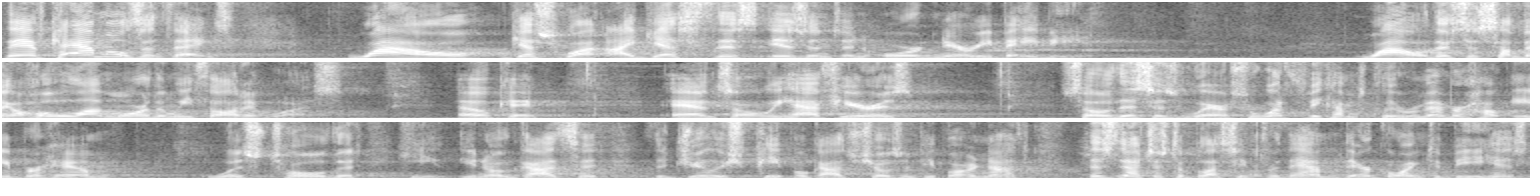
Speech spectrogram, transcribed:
They have camels and things. Wow, guess what? I guess this isn't an ordinary baby. Wow, this is something a whole lot more than we thought it was. Okay, and so what we have here is so this is where, so what becomes clear? Remember how Abraham was told that he, you know, God said the Jewish people, God's chosen people, are not, this is not just a blessing for them. They're going to be his,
